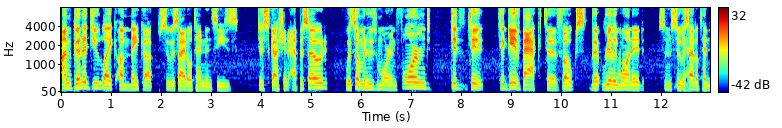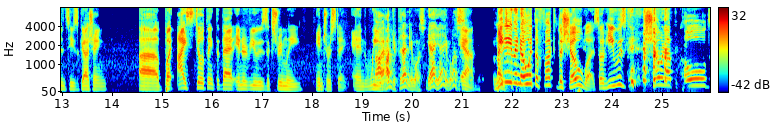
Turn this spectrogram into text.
I'm going to do like a makeup suicidal tendencies discussion episode with someone who's more informed to, to, to give back to folks that really wanted some suicidal tendencies gushing uh, but I still think that that interview is extremely interesting and we. Oh, 100% it was. Yeah, yeah, it was. Yeah. He didn't even know what the fuck the show was, so he was showing up cold,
